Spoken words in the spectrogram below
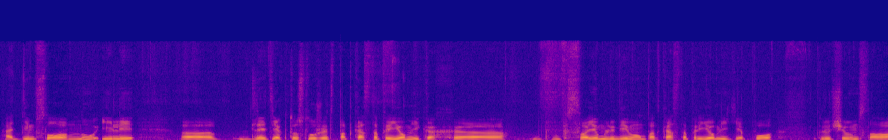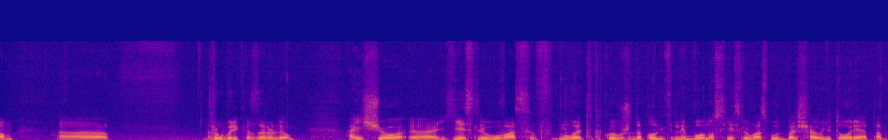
одним словом. Ну, или э, для тех, кто служит в подкастоприемниках, э, в своем любимом подкастоприемнике по ключевым словам рубрика «За рулем». А еще, э, если у вас, ну, это такой уже дополнительный бонус, если у вас будет большая аудитория, там,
